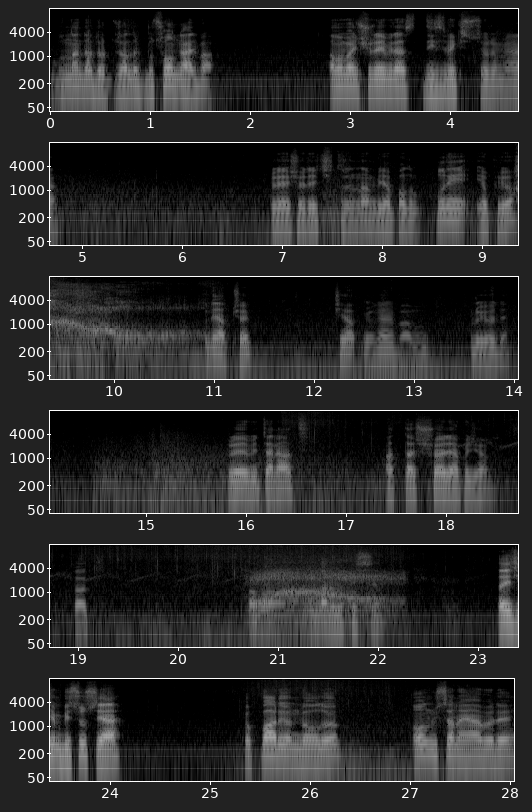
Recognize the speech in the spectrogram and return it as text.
Bundan da 400 aldık. Bu son galiba. Ama ben şuraya biraz dizmek istiyorum ya. Şuraya şöyle çıtırından bir yapalım. Bu ne yapıyor? Bu ne yapacak? Bir şey yapmıyor galiba bu. Duruyor öyle. Şuraya bir tane at. Hatta şöyle yapacağım. Şu at. Tamam. Bunlar bir pişsin. Dayıcım bir sus ya. Çok bağırıyorsun be oğlum. Ne olmuş sana ya böyle?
